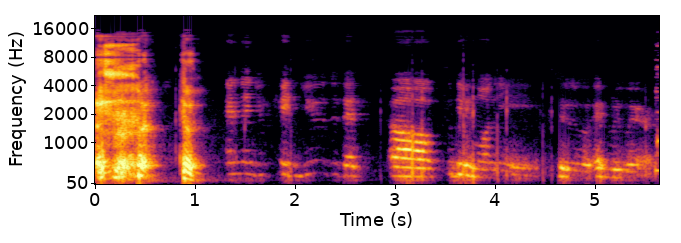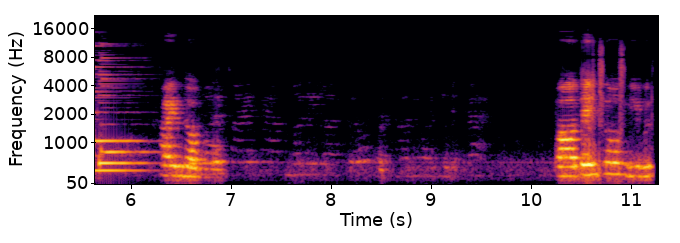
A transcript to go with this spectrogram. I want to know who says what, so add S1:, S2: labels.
S1: and then you can use that uh, put money to everywhere. Kind of. Uh, they don't give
